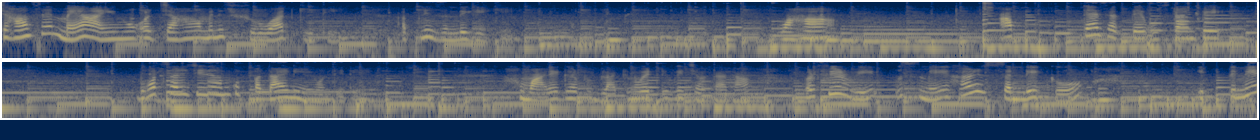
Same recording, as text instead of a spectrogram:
जहाँ से मैं आई हूँ और जहाँ मैंने शुरुआत की थी अपनी ज़िंदगी की, वहाँ आप कह सकते उस टाइम पे बहुत सारी चीज़ें हमको पता ही नहीं होती थी। हमारे घर पर ब्लैक एंड व्हाइट टीवी चलता था पर फिर भी उसमें हर संडे को इतने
